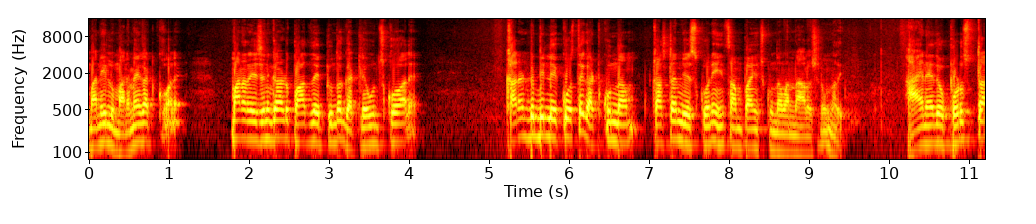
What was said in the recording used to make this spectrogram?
మన ఇల్లు మనమే కట్టుకోవాలి. మన రేషన్ కార్డు పాతది ఎట్లుందో గట్లే ఉంచుకోవాలి. కరెంటు బిల్లు ఎక్కువ వస్తే కట్టుకుందాం కష్టం చేసుకొని సంపాదించుకుందాం అన్న ఆలోచన ఉన్నది. ఆయన ఏదో పొడుస్తా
